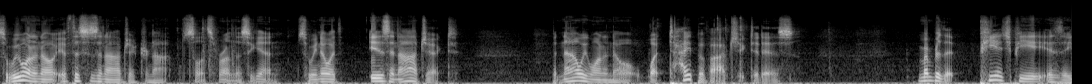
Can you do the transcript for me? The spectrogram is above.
So we want to know if this is an object or not. So let's run this again. So we know it is an object. But now we want to know what type of object it is. Remember that PHP is a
